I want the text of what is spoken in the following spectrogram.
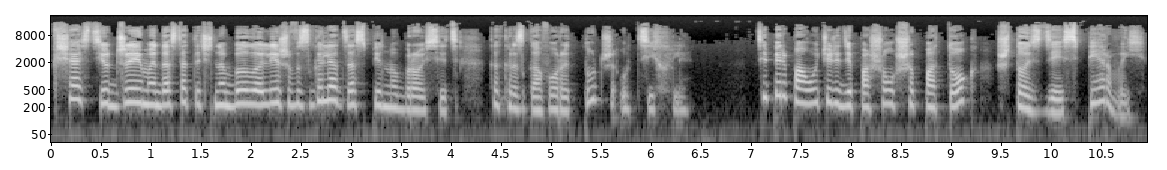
К счастью, Джейме достаточно было лишь взгляд за спину бросить, как разговоры тут же утихли. Теперь по очереди пошел шепоток, что здесь первый.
